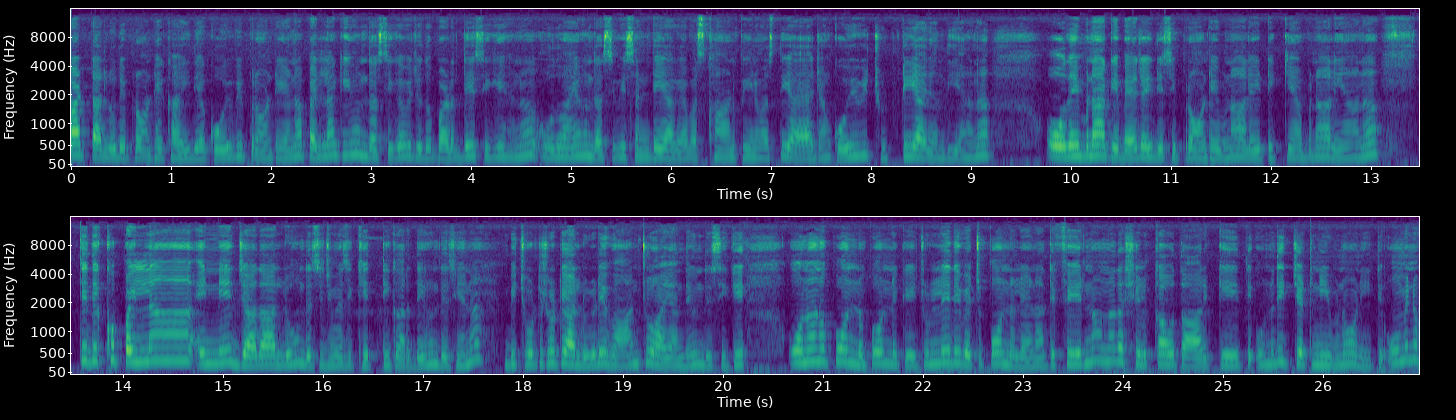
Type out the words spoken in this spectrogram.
ਘੱਟ ਆਲੂ ਦੇ ਪਰੌਂਠੇ ਖਾਈਦੇ ਆ, ਕੋਈ ਵੀ ਪਰੌਂਠੇ ਹੈ ਨਾ ਪਹਿਲਾਂ ਕੀ ਹੁੰਦਾ ਸੀਗਾ ਵੀ ਜਦੋਂ ਪੜ੍ਹਦੇ ਸੀਗੇ ਹੈ ਨਾ ਉਦੋਂ ਐ ਹੁੰਦਾ ਸੀ ਵੀ ਸੰਡੇ ਆ ਗਿਆ, ਬਸ ਖਾਣ ਪੀਣ ਵਾਸਤੇ ਆਇਆ ਜਾਂ ਕੋਈ ਵੀ ਛੁੱਟੀ ਆ ਜਾਂਦੀ ਹੈ ਹੈ ਨਾ ਉਦੋਂ ਹੀ ਬਣਾ ਕੇ ਬਹਿ ਜਾਈਦੇ ਸੀ, ਪਰੌਂਠੇ ਬਣਾ ਲਏ, ਟਿੱਕੀਆਂ ਬਣਾ ਲਈਆਂ, ਹਨਾ। ਤੇ ਦੇਖੋ, ਪਹਿਲਾਂ ਇੰਨੇ ਜ਼ਿਆਦਾ ਆਲੂ ਹੁੰਦੇ ਸੀ, ਜਿਵੇਂ ਅਸੀਂ ਖੇਤੀ ਕਰਦੇ ਹੁੰਦੇ ਸੀ, ਹਨਾ, ਵੀ ਛੋਟੇ ਛੋਟੇ ਆਲੂ ਜਿਹੜੇ ਵਾਹਨ ਚੋਂ ਆ ਜਾਂਦੇ ਹੁੰਦੇ ਸੀਗੇ ਉਹਨਾਂ ਨੂੰ ਭੁੰਨ ਭੁੰਨ ਕੇ ਚੁੱਲ੍ਹੇ ਦੇ ਵਿੱਚ ਭੁੰਨ ਲੈਣਾ ਤੇ ਫਿਰ ਨਾ ਉਹਨਾਂ ਦਾ ਛਿਲਕਾ ਉਤਾਰ ਕੇ ਤੇ ਉਹਨਾਂ ਦੀ ਚਟਨੀ ਬਣਾਉਣੀ ਤੇ ਉਹ ਮੈਨੂੰ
